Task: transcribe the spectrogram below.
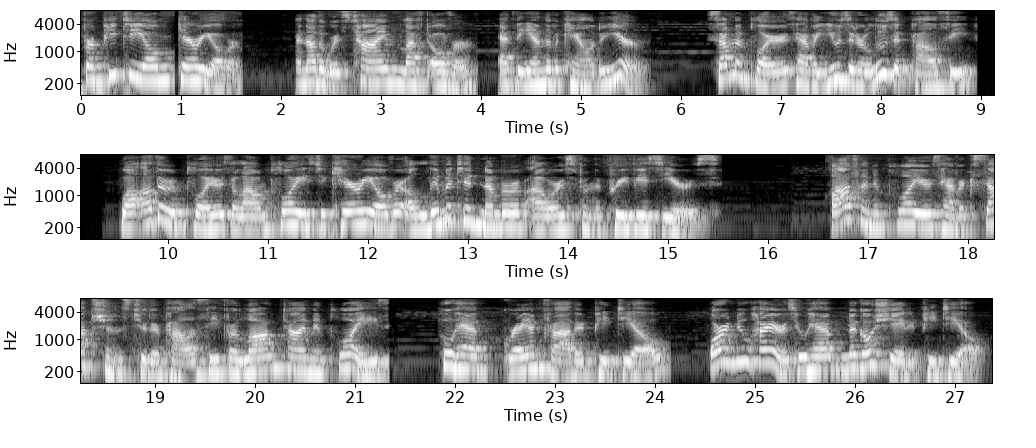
for PTO carryover, in other words, time left over at the end of a calendar year. Some employers have a use it or lose it policy, while other employers allow employees to carry over a limited number of hours from the previous years. Often employers have exceptions to their policy for long-time employees who have grandfathered PTO or new hires who have negotiated PTO.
